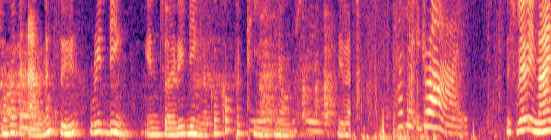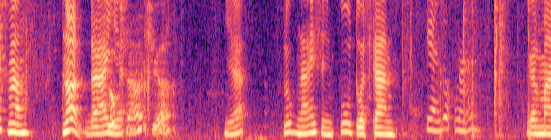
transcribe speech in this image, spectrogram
เขาก็จะอ่านหนังสือ reading enjoy reading แล้วก็ cup of tea พี่น้องนี่แหละ Has it dry? It's very nice mom not dry Looks yet nice, yeah. yeah look nice ผู้ตรวจการ Yeah, look nice. กันมา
